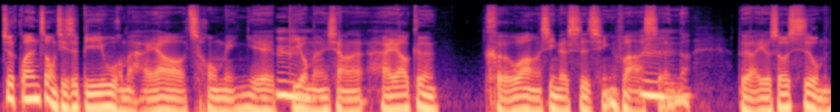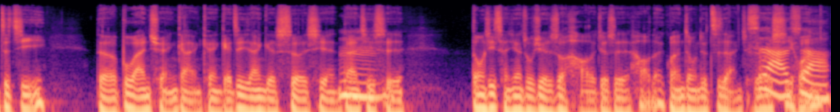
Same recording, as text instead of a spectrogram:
就观众其实比我们还要聪明，也比我们想的还要更渴望新的事情发生呢。嗯对啊，有时候是我们自己的不安全感，可能给自己这样一个设限，嗯、但其实东西呈现出去的时候，好的就是好的，观众就自然就是喜欢。是啊，是啊，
